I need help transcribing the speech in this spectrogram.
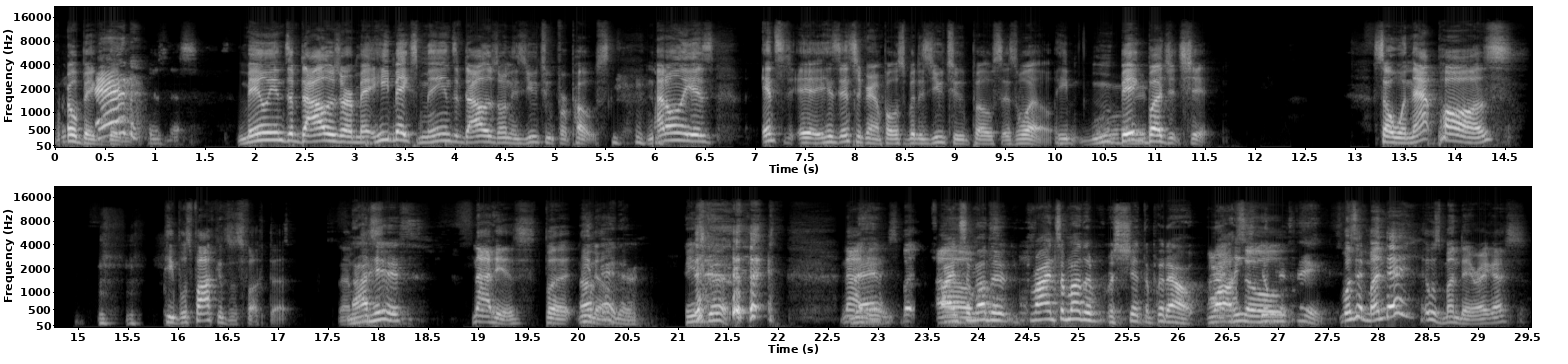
real big, big business. Millions of dollars are made. He makes millions of dollars on his YouTube for posts. Not only his Inst- uh, his Instagram posts, but his YouTube posts as well. He Boy. big budget shit. So when that pause, people's pockets was fucked up. I'm Not his. not his, but you okay, know, then. He's good. not Man, his. But Find some um, other find some other shit to put out while right, he's so- doing his thing. Was it Monday? It was Monday, right, guys?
